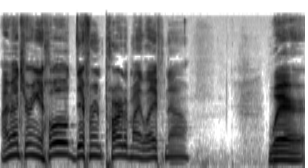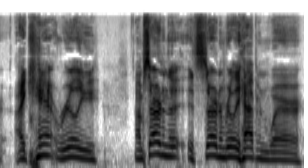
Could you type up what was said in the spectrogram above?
I'm entering a whole different part of my life now where I can't really I'm starting to it's starting to really happen where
